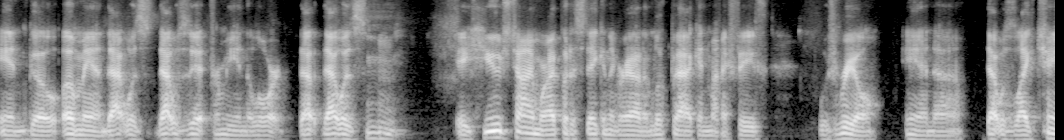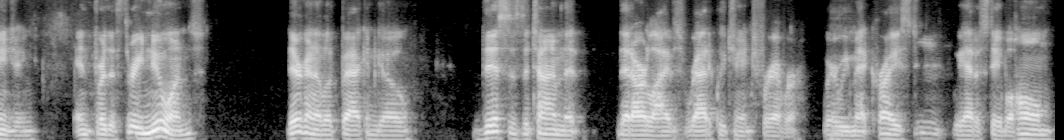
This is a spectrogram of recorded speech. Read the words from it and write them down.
and go, oh man, that was that was it for me in the Lord. That that was mm-hmm. a huge time where I put a stake in the ground and looked back and my faith was real. And uh, that was life changing. And for the three new ones, they're going to look back and go, this is the time that that our lives radically changed forever where we mm. met Christ. Mm. We had a stable home.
